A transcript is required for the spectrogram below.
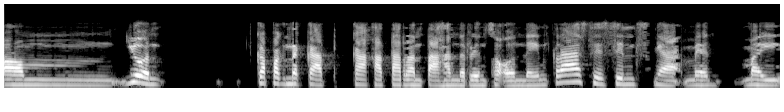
um, yun, kapag nagkakatarantahan na rin sa online classes, since nga may, may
